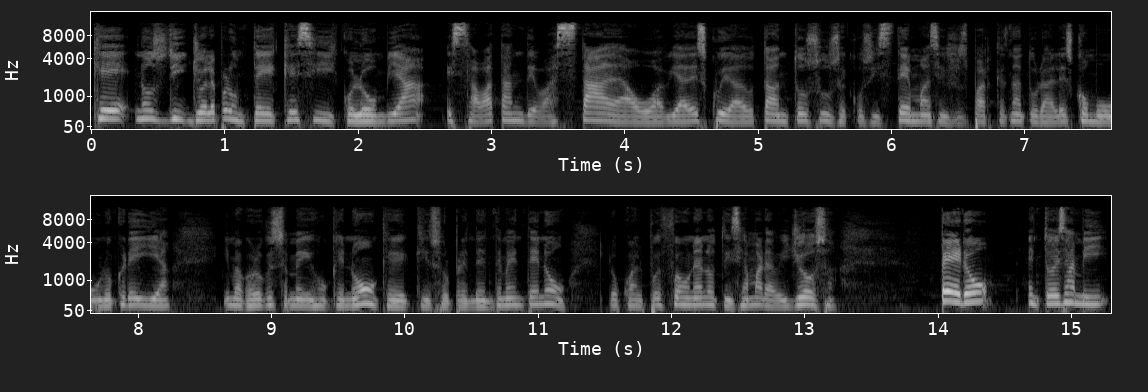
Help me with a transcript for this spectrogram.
que nos di, yo le pregunté que si Colombia estaba tan devastada o había descuidado tanto sus ecosistemas y sus parques naturales como uno creía, y me acuerdo que usted me dijo que no, que, que sorprendentemente no, lo cual pues fue una noticia maravillosa. Pero entonces a mí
